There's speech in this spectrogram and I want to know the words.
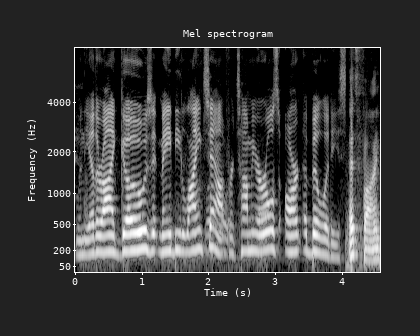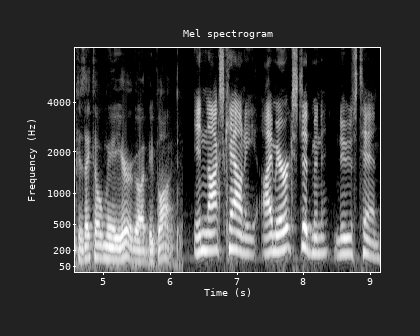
when the other eye goes, it may be lights out for Tommy Earl's art abilities. That's fine because they told me a year ago I'd be blind. In Knox County, I'm Eric Stidman, News 10.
